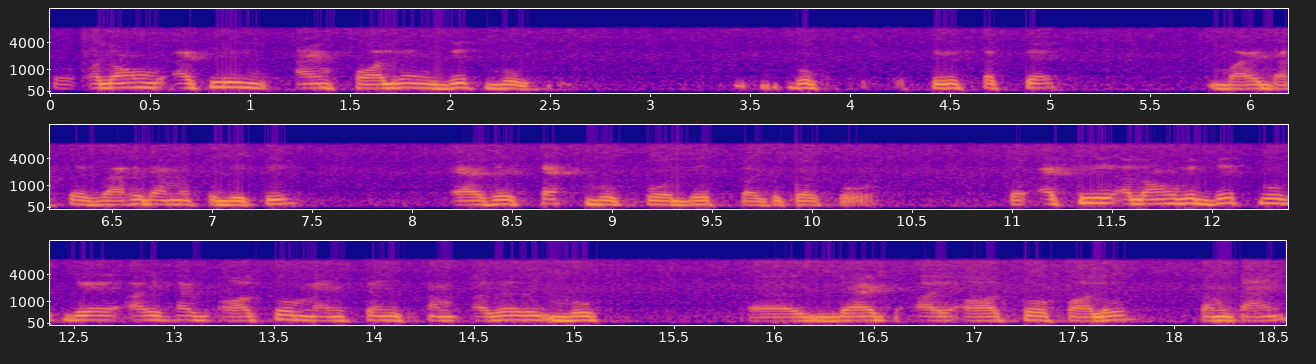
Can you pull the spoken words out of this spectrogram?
so along actually I'm following this book book structure by Dr. Zahid Ahmed Siddiqui as a textbook for this particular course. So actually, along with this book, there I have also mentioned some other books uh, that I also follow sometimes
